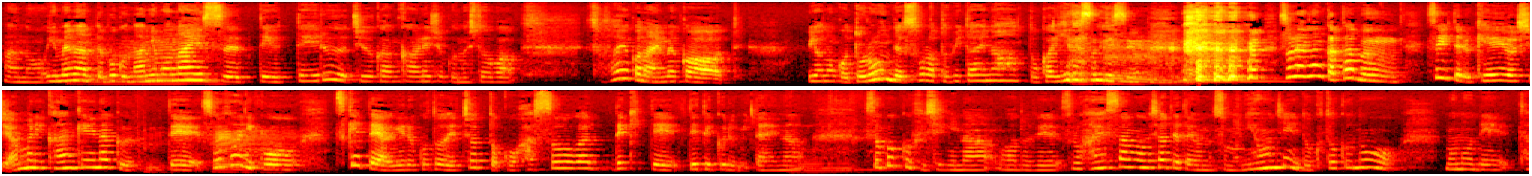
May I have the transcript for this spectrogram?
あの夢なんて僕何もないっすって言っている中間管理職の人がささやかな夢かっていやなんかドローンで空飛びたいなとか言い出すんですよ 多分ついてる形容詞あんまり関係なくってそういうふうにこうつけてあげることでちょっとこう発想ができて出てくるみたいなすごく不思議なワードでその林さんがおっしゃってたようなその日本人独特のものでた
